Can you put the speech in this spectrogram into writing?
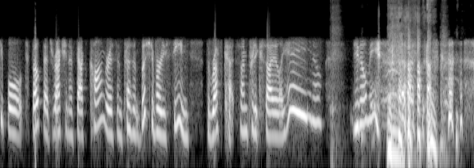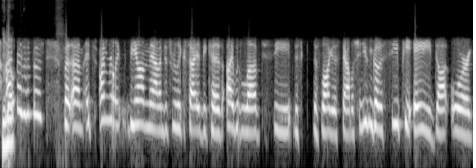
people to vote that direction. In fact, Congress and President Bush have already seen the rough cut, so I'm pretty excited. Like, hey, you know, you know me? You Hi, President Bush. But um, it's I'm really beyond that. I'm just really excited because I would love to see this this law get established. And you can go to cp80.org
